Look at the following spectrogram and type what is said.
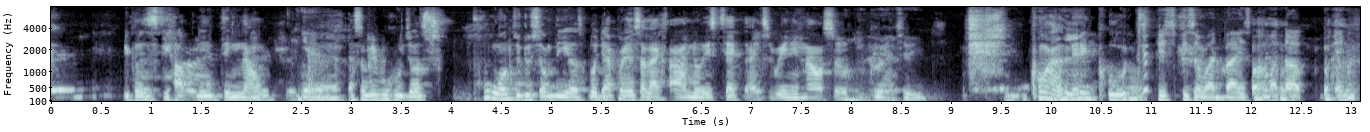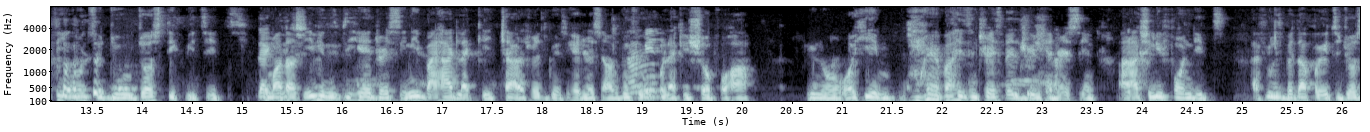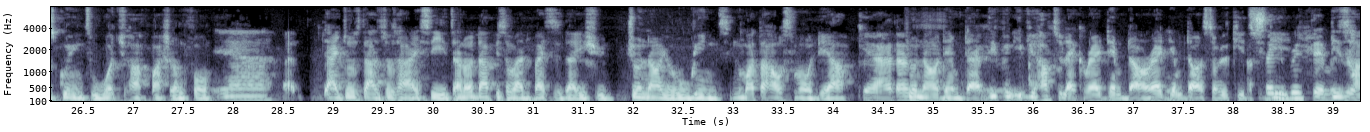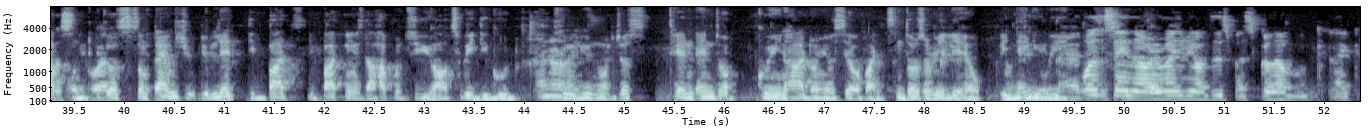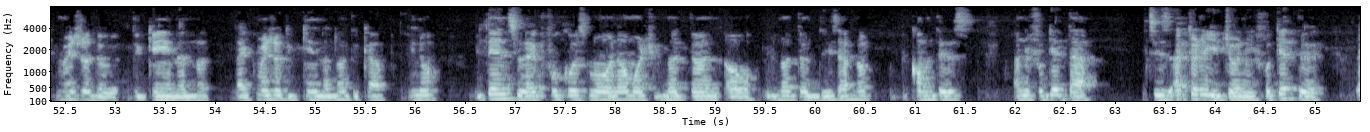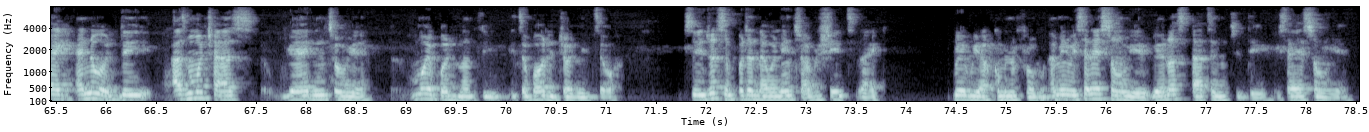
because it's the happening thing now. Yeah. There's some people who just who want to do something else, but their parents are like, ah no, it's tech that is raining now, so You go into it. go and learn code. Piece, piece of advice. No matter anything you want to do, just stick with it. No Like matter this. even if the hairdressing. If I had like a child who's going to hairdressing, I was going I to mean- open like a shop for her, you know, or him, whoever is interested in doing hairdressing, and actually fund it. I feel it's better for you to just go into what you have passion for. Yeah. I just that's just how I see it. Another piece of advice is that you should journal your wins, no matter how small they are. Yeah, that's Journal them down. Even if you have to like write them down, write them down. So okay, today celebrate them. this every once in happened a while. because sometimes you, you let the bad the bad things that happen to you outweigh the good. Know, So right? you know, just tend end up going hard on yourself, and it doesn't really help in any way. What's the saying now reminds me of this particular book, like measure the, the gain and not like measure the gain and not the gap. You know, you tend to like focus more on how much you've not done or you've not done this, I've not become this, and you forget that it is actually a journey. Forget the like I know the as much as we're heading somewhere, more importantly, it's about the journey itself. So it's just important that we learn to appreciate like where we are coming from. I mean, we started somewhere. We are not starting today. We started somewhere.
